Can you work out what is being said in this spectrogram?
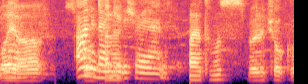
bayağı Aniden spontane. gelişiyor yani. Hayatımız böyle çok e,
